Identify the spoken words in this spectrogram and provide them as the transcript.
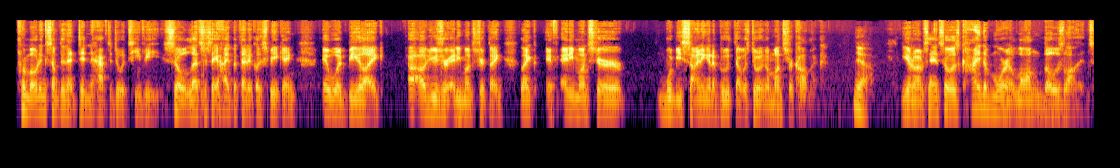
promoting something that didn't have to do with TV. So let's just say, hypothetically speaking, it would be like I'll use your Eddie Munster thing. Like if Eddie Munster would be signing at a booth that was doing a Munster comic. Yeah. You know what I'm saying? So it was kind of more along those lines,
